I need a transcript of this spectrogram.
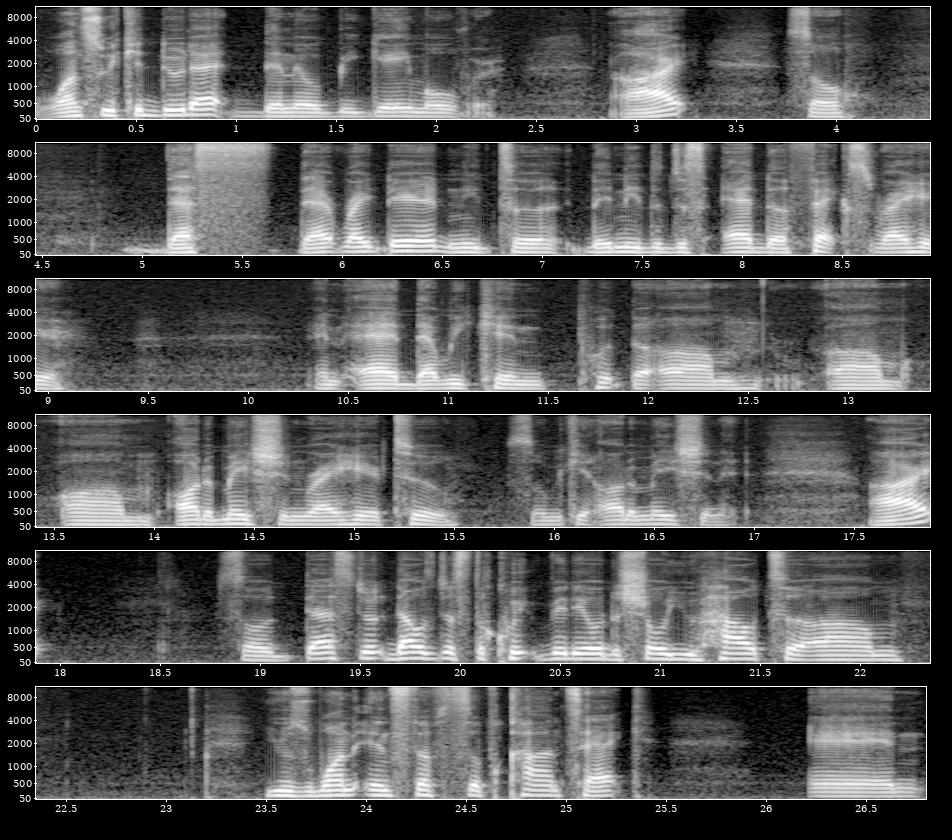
Once we can do that, then it'll be game over. Alright? So that's that right there need to they need to just add the effects right here and add that we can put the um, um, um, automation right here too. So we can automation it. Alright? So that's that was just a quick video to show you how to um, use one instance of Kontakt and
